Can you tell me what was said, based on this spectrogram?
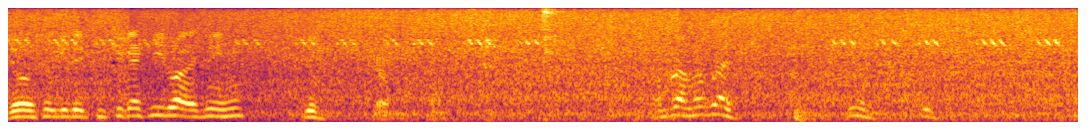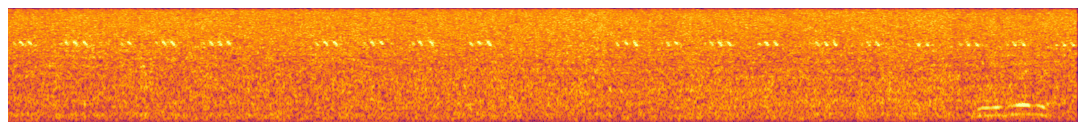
Jom so kita cuci kaki dulu lah kat sini Jom Jom. Pelan-pelan, pelan-pelan Jom, jom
